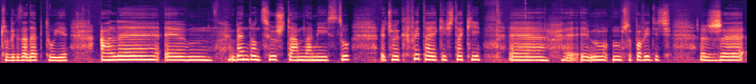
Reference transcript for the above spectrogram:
człowiek zaadaptuje, ale będąc już tam na miejscu, człowiek chwyta jakiś taki, muszę powiedzieć, że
